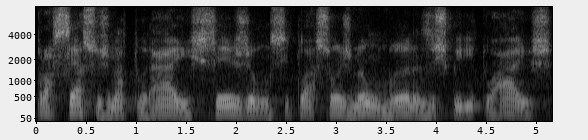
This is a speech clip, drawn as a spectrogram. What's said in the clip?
processos naturais, sejam situações não humanas, espirituais,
